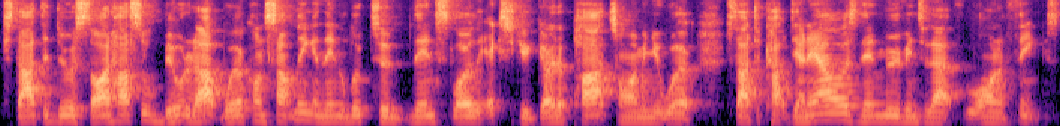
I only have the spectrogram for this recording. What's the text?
start to do a side hustle, build it up, work on something, and then look to then slowly execute. Go to part time in your work, start to cut down hours, then move into that line of things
